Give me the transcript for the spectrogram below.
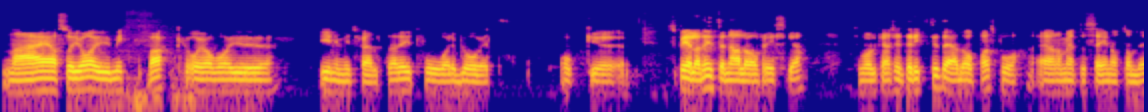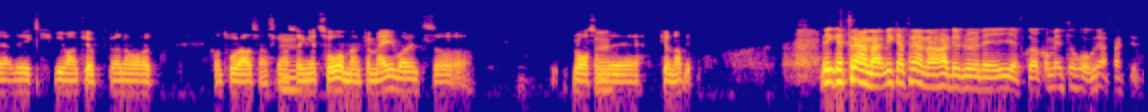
nej, alltså jag är ju mittback och jag var ju inne mittfältare i två år i Blåvitt. Och eh, spelade inte när alla var friska. Så var väl kanske inte riktigt det jag hade hoppats på, även om jag inte säger något om det. det gick, vi vann cupen och kom två i Allsvenskan, Mm. så inget så. Men för mig var det inte så bra som Nej. det kunde ha blivit. Vilka, tränare, vilka tränare hade du det i IFK? Jag kommer inte ihåg det faktiskt.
